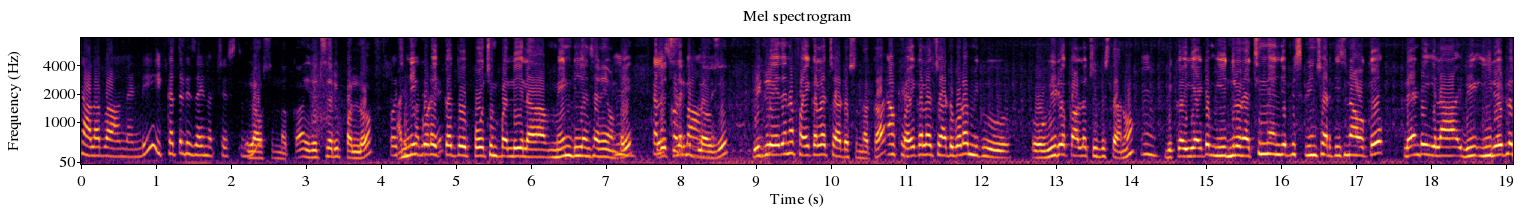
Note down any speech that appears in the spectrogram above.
చాలా బాగుందండి. ఇక్కత్ డిజైన్ వచ్చేస్తుంది. ఇలా వస్తుంది అక్క. ఇది వచ్చేసరికి పళ్ళు. అన్ని కూడా ఇక్కత్ పోచంపల్లి ఇలా మెయిన్ డిజైన్స్ అనేవి ఉంటాయి. బ్లౌజ్ వీటిలో ఏదైనా ఫైవ్ కలర్ చార్ట్ వస్తుంది అక్క. ఫైవ్ కలర్ చార్ట్ కూడా మీకు వీడియో కాల్లో చూపిస్తాను. మీకు ఈ ఐటమ్ ఇందులో నచ్చింది అని చెప్పి స్క్రీన్ షాట్ తీసినా ఓకే. లేదంటే ఇలా ఈ- రేట్లో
